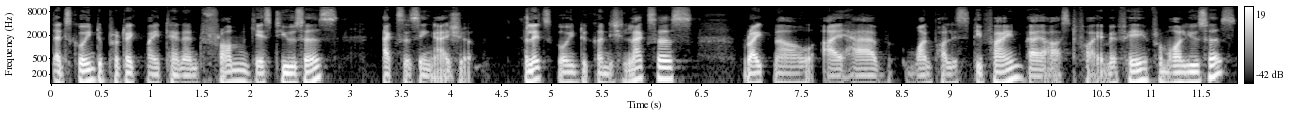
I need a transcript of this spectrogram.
that's going to protect my tenant from guest users accessing Azure. So let's go into conditional access. Right now, I have one policy defined. I asked for MFA from all users.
